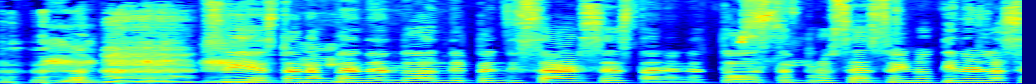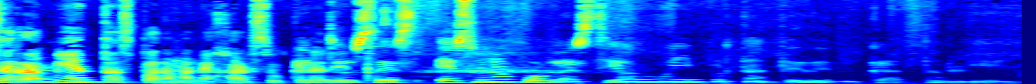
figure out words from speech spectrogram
sí, están aprendiendo a independizarse, están en todo este proceso y no tienen las herramientas para manejar su crédito. Entonces, es una población muy importante de educar también.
